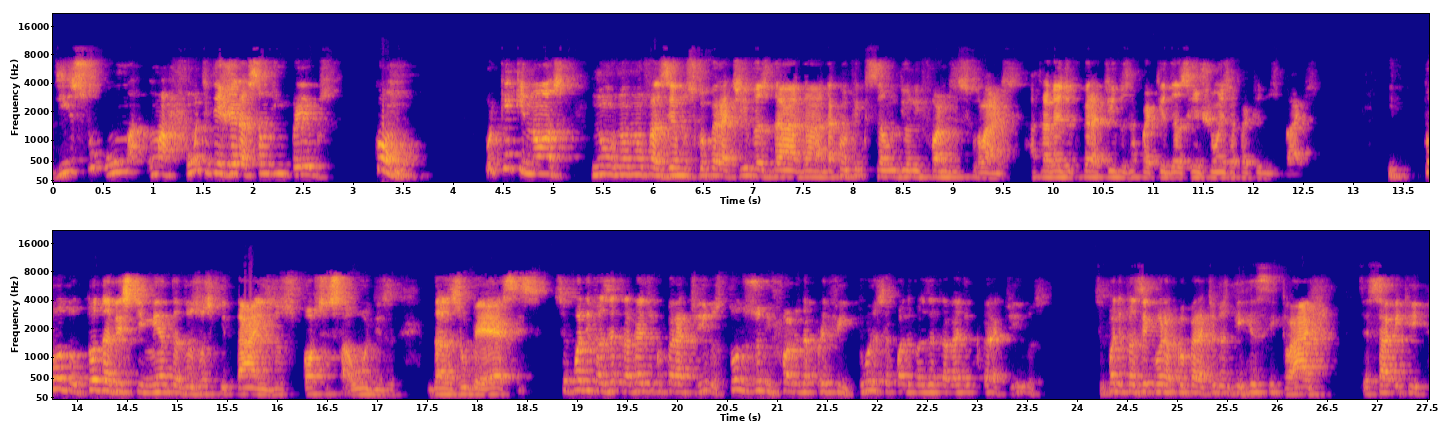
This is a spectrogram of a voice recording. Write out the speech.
disso uma, uma fonte de geração de empregos. Como? Por que, que nós não, não, não fazemos cooperativas da, da, da, confecção de uniformes escolares, através de cooperativas a partir das regiões, a partir dos bairros? E todo, toda a vestimenta dos hospitais, dos postos de saúde, das UBSs, você pode fazer através de cooperativas. Todos os uniformes da prefeitura você pode fazer através de cooperativas. Você pode fazer cooperativas de reciclagem. Você sabe que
